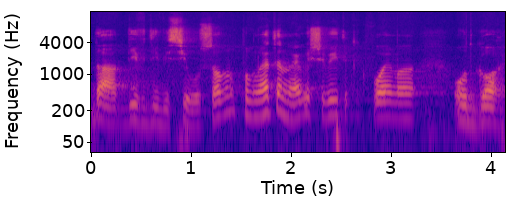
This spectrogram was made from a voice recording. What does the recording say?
Да, див дивисил особено. Погледнете на него и ще видите какво има отгоре.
